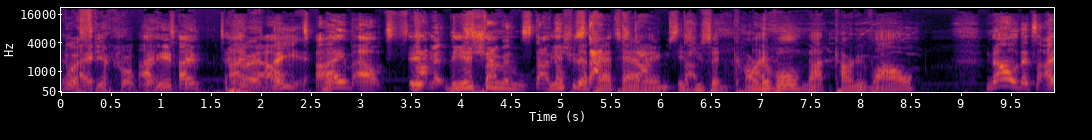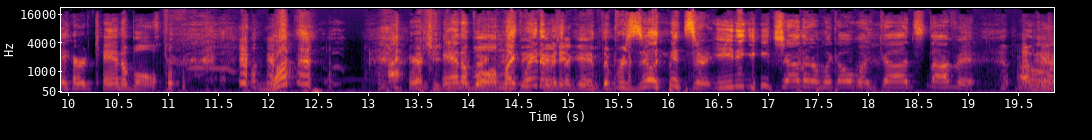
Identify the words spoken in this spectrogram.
no, a three o'clock I- parade, Time, but- time out. night. Time out. Stop it. the issue, Stop it. Stop. the No, issue that stop, Pat's stop, having is stop. you said carnival, not carnival. No, that's I heard cannibal. what? I heard should just go cannibal. I'm like, wait a minute. again. The Brazilians are eating each other. I'm like, oh my god, stop it. Okay,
